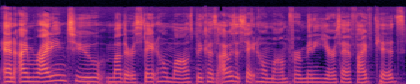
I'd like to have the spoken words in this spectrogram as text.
And I'm writing to mothers, stay-at-home moms, because I was a stay-at-home mom for many years. I have five kids,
